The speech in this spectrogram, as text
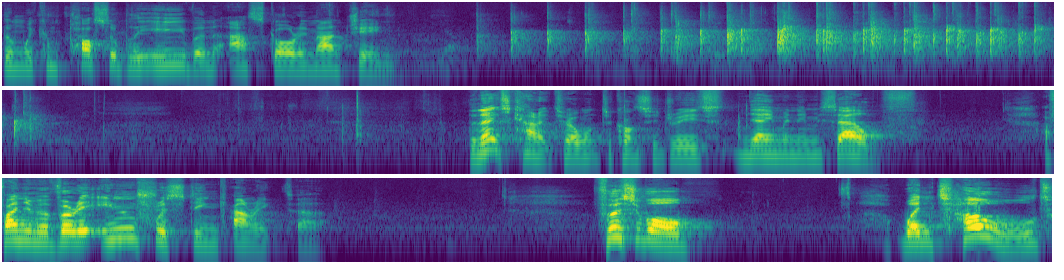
than we can possibly even ask or imagine. The next character I want to consider is Naaman himself. I find him a very interesting character. First of all, when told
